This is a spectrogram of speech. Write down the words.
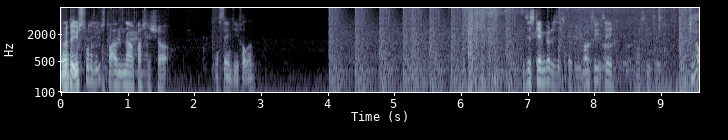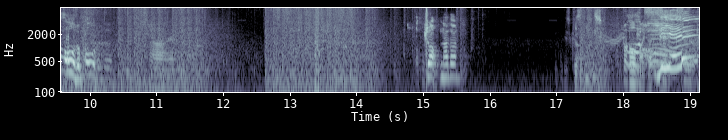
Wanna boost? Wanna boost? Fla- No, I'm flashing shot. I'll stay in default Is this game good? Is this good? One CT. One CT. then. All of them, all of them. Ah, yeah. Drop another one. He's got Oh my god. Sexy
